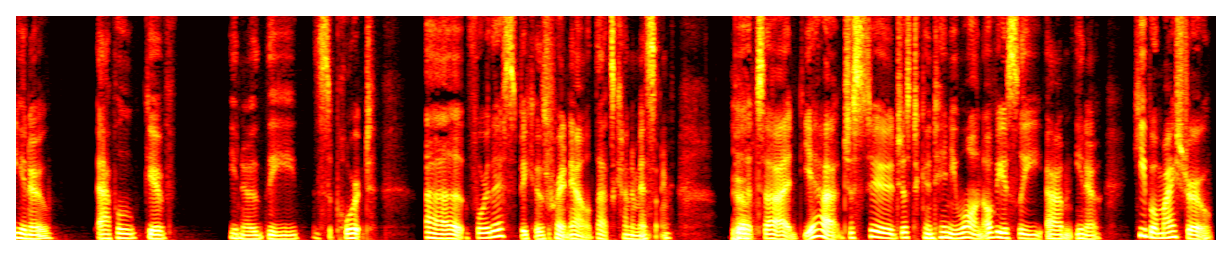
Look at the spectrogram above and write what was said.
you know Apple give, you know, the, the support uh, for this because right now that's kind of missing. Yeah. But uh, yeah, just to just to continue on, obviously, um, you know, Keyboard Maestro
